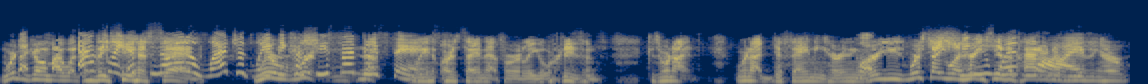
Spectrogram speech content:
we're just going by what the Actually, she has it's said. not allegedly We're- because we're- she said no, these things. We are saying that for legal reasons because we're not we're not defaming her. anything. Look, we're us- we're saying what her she has a pattern live. of using her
